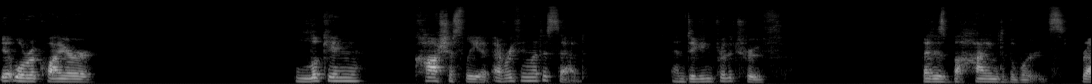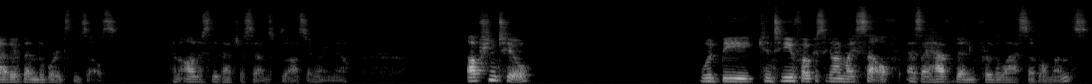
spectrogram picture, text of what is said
it will require looking cautiously at everything that is said and digging for the truth that is behind the words rather than the words themselves. And honestly, that just sounds exhausting right now. Option two would be continue focusing on myself as I have been for the last several months.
